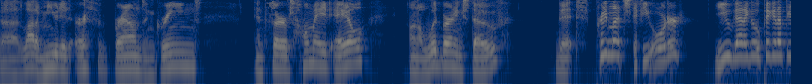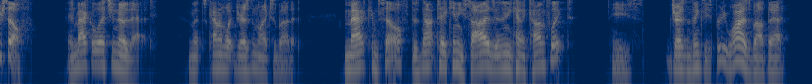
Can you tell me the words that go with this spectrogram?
A lot of muted earth browns and greens, and serves homemade ale on a wood burning stove that pretty much, if you order, you got to go pick it up yourself. And Mac will let you know that. And that's kind of what Dresden likes about it. Mac himself does not take any sides in any kind of conflict. He's Dresden thinks he's pretty wise about that.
